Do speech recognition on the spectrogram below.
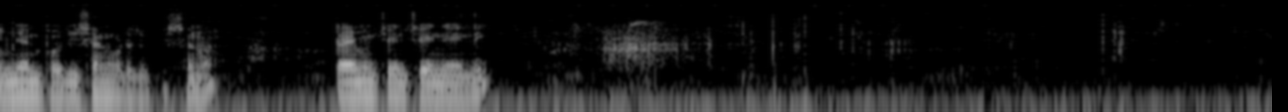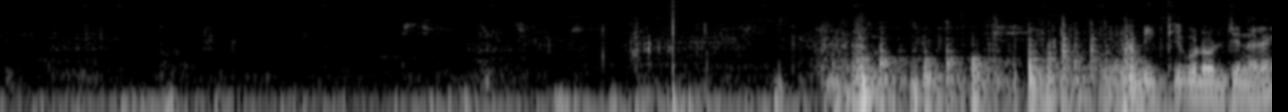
ఇంజన్ పొజిషన్ కూడా చూపిస్తున్నా. టైమింగ్ చేంజ్ చేంజ్ అయింది. డిక్కీ కూడా ఒరిజినలే.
